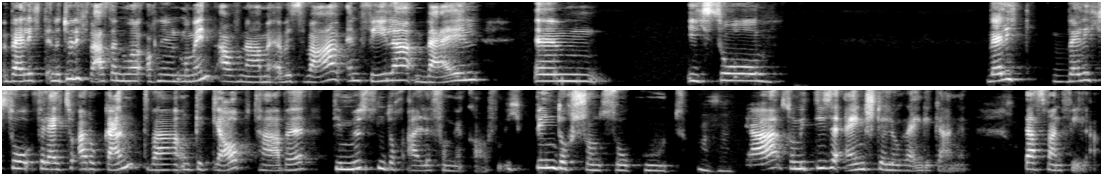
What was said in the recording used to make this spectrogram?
weil ich, natürlich war es dann nur auch eine Momentaufnahme, aber es war ein Fehler, weil ähm, ich so, weil ich, weil ich so vielleicht so arrogant war und geglaubt habe, die müssten doch alle von mir kaufen. Ich bin doch schon so gut. Mhm. Ja, so mit dieser Einstellung reingegangen. Das war ein Fehler.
